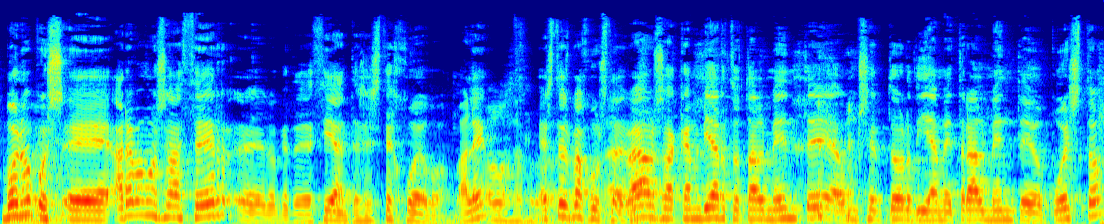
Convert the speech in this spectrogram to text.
Bueno, pues eh, ahora vamos a hacer eh, lo que te decía antes, este juego, ¿vale? Vamos a probar. Esto es bajo A ver, Vamos a cambiar totalmente a un sector diametralmente opuesto.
